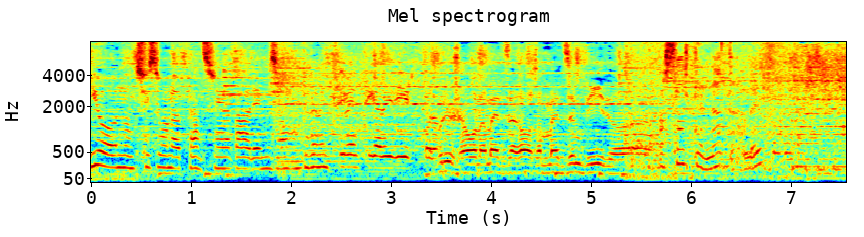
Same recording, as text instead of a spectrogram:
Io non ci sono a pranzo di Natale, mi sono completamente dimenticata di dirtelo. Pure io c'avevo una mezza cosa, mezzo invito. eh. Ma salta il Natale?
